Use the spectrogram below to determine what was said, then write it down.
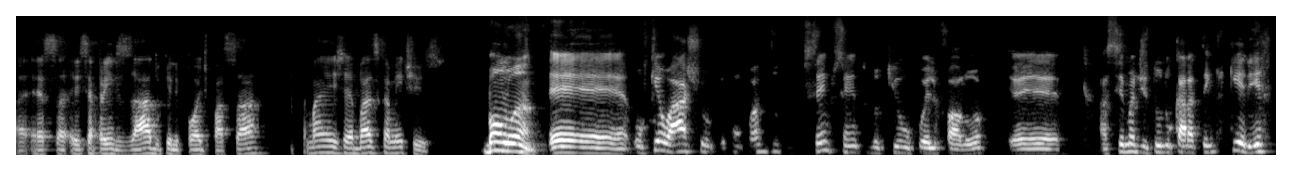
a essa, esse aprendizado que ele pode passar. Mas é basicamente isso. Bom, Luan, é, o que eu acho, eu concordo 100% do que o Coelho falou. É, acima de tudo, o cara tem que querer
